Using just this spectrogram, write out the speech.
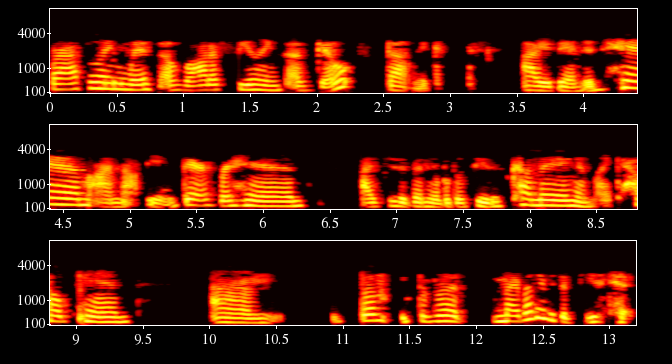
grappling with a lot of feelings of guilt that like I abandoned him. I'm not being there for him. I should have been able to see this coming and like help him. Um, but, but my brother was abusive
